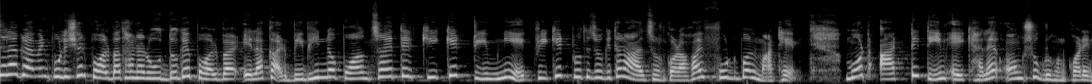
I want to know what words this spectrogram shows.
জেলা গ্রামীণ পুলিশের পলবা থানার উদ্যোগে পলবার এলাকার বিভিন্ন পঞ্চায়েতের ক্রিকেট টিম নিয়ে ক্রিকেট প্রতিযোগিতার আয়োজন করা হয় ফুটবল মাঠে। মোট আটটি টিম এই খেলায় অংশগ্রহণ করেন।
